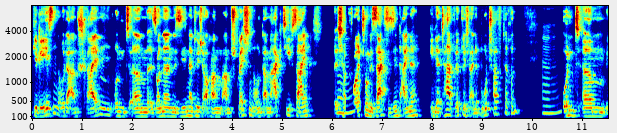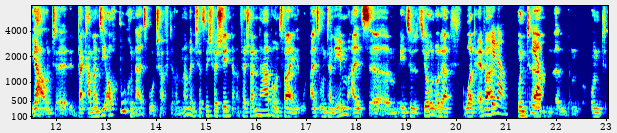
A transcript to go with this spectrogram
gewesen oder am Schreiben und ähm, sondern Sie sind natürlich auch am, am Sprechen und am Aktivsein. Ich mhm. habe vorhin schon gesagt, Sie sind eine, in der Tat wirklich eine Botschafterin. Mhm. Und ähm, ja, und äh, da kann man sie auch buchen als Botschafterin, ne? wenn ich das richtig verstehen, verstanden habe. Und zwar in, als Unternehmen, als äh, Institution oder whatever. Genau. Und, ja. ähm, ähm und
